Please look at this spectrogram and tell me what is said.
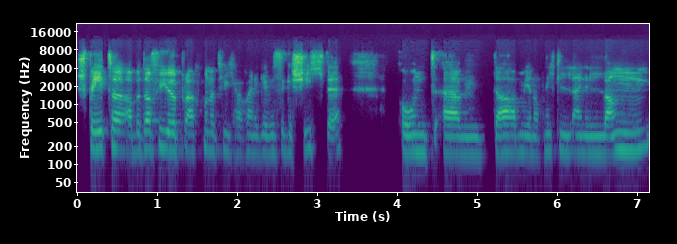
später, aber dafür braucht man natürlich auch eine gewisse Geschichte. Und ähm, da haben wir noch nicht eine, lang,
